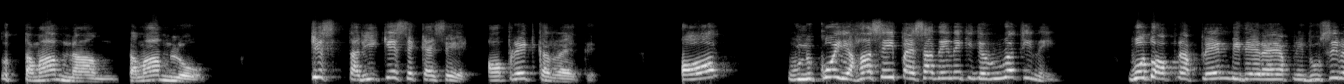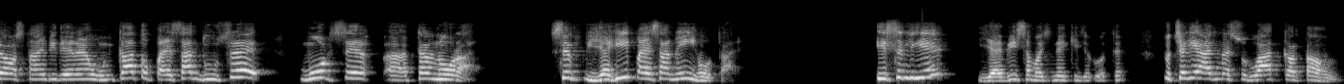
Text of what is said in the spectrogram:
तो तमाम नाम, तमाम लोग किस तरीके से कैसे ऑपरेट कर रहे थे? और उनको यहाँ से ही पैसा देने की ज़रूरत ही नहीं। वो तो अपना प्लेन भी दे रहे हैं, अपनी दूसरी व्यवस्थाएँ भी दे रहे हैं, उनका तो पैसा दूसरे मोड से टर्न हो रहा है। सिर्फ़ यही पैसा नहीं होता है। इसलिए यह भी समझने की ज़रूरत है। तो चलिए आज मैं शुरुआत करता हूँ।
